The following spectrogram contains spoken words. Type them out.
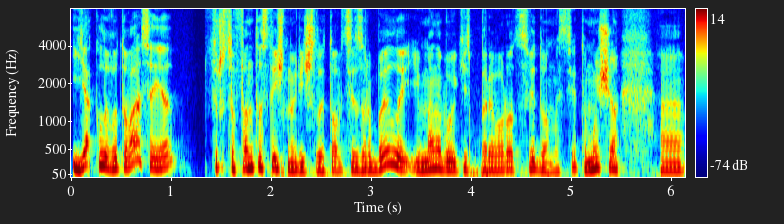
І я коли готувався, я Просто фантастичну річ литовці зробили, і в мене був якийсь переворот свідомості. Тому що е,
